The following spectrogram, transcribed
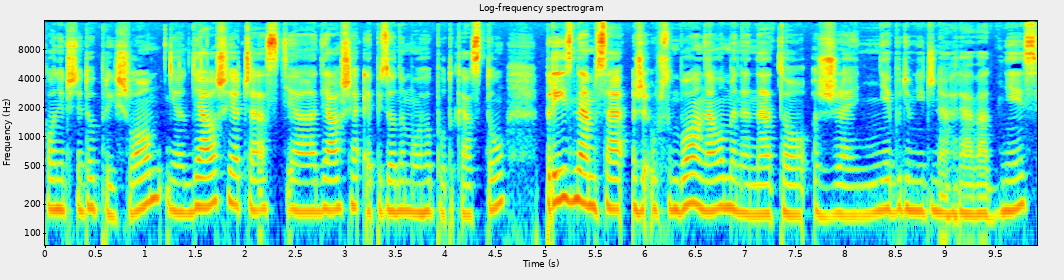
konečne to prišlo. Ďalšia časť, ďalšia epizóda môjho podcastu. Priznám sa, že už som bola nalomená na to, že nebudem nič nahrávať dnes,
